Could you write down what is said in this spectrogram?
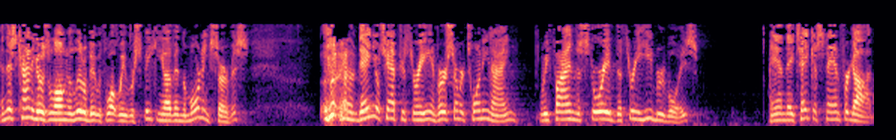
And this kind of goes along a little bit with what we were speaking of in the morning service. Daniel chapter 3 and verse number 29, we find the story of the three Hebrew boys. And they take a stand for God.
